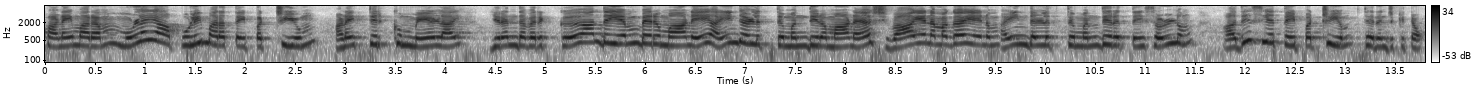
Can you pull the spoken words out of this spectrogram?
பனைமரம் முளையா புலிமரத்தை பற்றியும் அனைத்திற்கும் மேலாய் இறந்தவருக்கு அந்த எம்பெருமானே ஐந்தெழுத்து மந்திரமான சிவாய நமக எனும் ஐந்தெழுத்து மந்திரத்தை சொல்லும் அதிசயத்தை பற்றியும் தெரிஞ்சுக்கிட்டோம்.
